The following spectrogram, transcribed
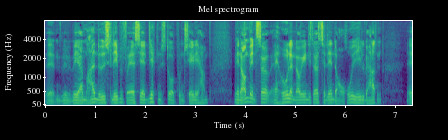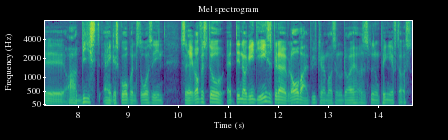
øh, vil jeg meget nød slippe, for jeg ser et virkelig stort potentiale i ham. Men omvendt så er Holland nok en af de største talenter overhovedet i hele verden, øh, og har vist, at han kan score på den store scene. Så jeg kan godt forstå, at det er nok en af de eneste spillere, jeg vil overveje at bytte Hudson Odoi, og så smide nogle penge efter os.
